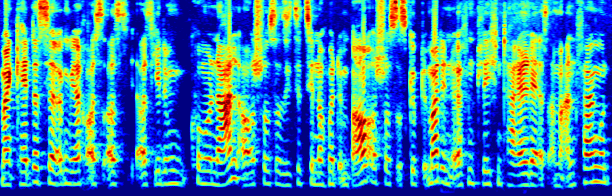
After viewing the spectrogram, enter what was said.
Man kennt das ja irgendwie auch aus, aus, aus jedem Kommunalausschuss. Also ich sitze hier noch mit im Bauausschuss. Es gibt immer den öffentlichen Teil, der ist am Anfang. Und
